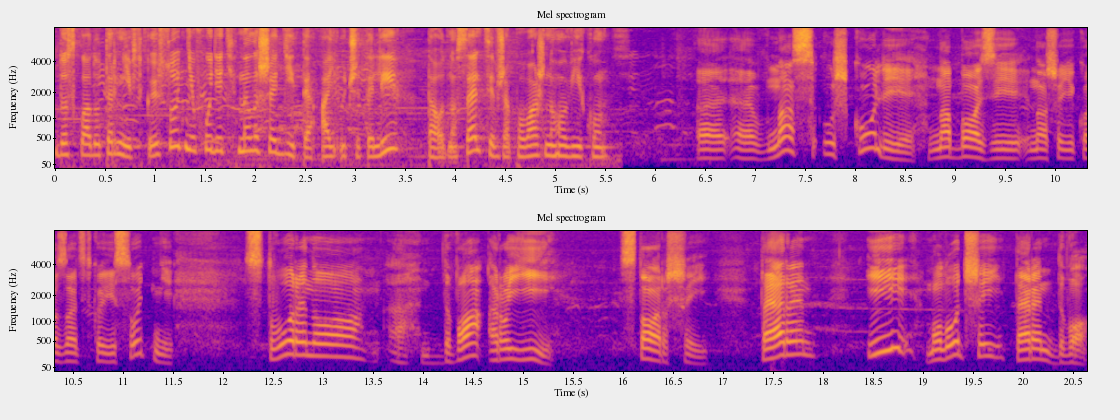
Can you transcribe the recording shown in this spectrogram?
До складу Тернівської сотні входять не лише діти, а й учителі та односельці вже поважного віку. Е, е, В нас у школі на базі нашої козацької сотні створено е, два рої: старший терен і молодший терен 2.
